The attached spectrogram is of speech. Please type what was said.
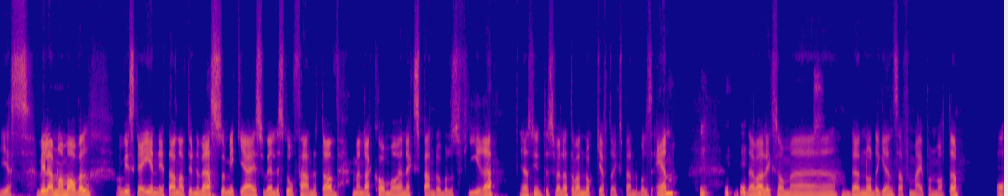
Yes. Vi lämnar Marvel og vi skal inn i et annet univers som ikke jeg er så veldig stor fan av. Men der kommer en Expendables 4. Jeg syntes vel at det var nok etter Expendables 1. Det var liksom uh, Det nådde grensa for meg, på en måte. Ja.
